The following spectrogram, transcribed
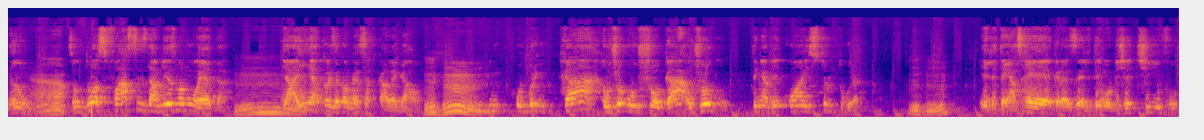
Não. Não. São duas faces da mesma moeda. Hum. E aí a coisa começa a ficar legal. uhum. O brincar, o, jo- o jogar, o jogo tem a ver com a estrutura. Uhum. Ele tem as regras, ele tem o objetivo.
